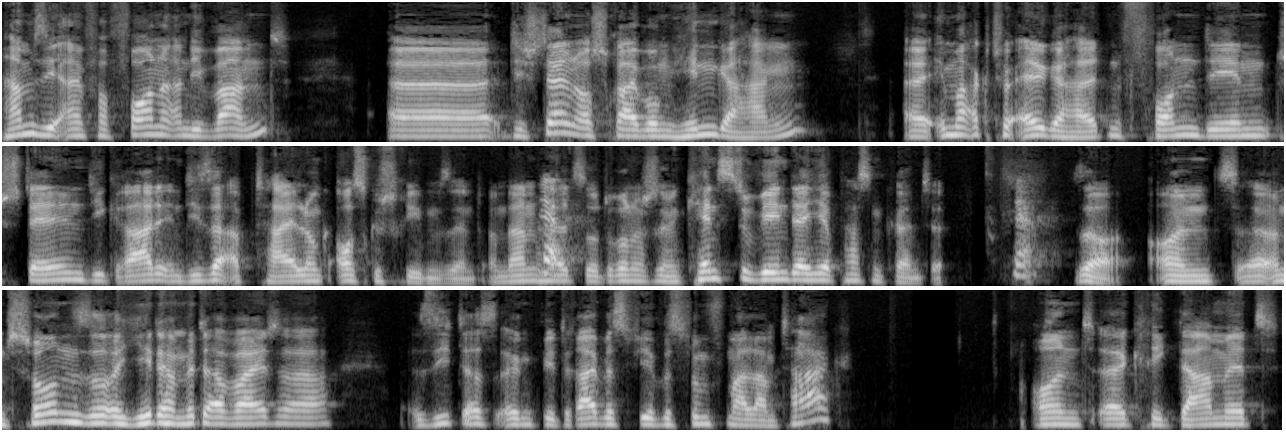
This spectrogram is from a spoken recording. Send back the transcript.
haben sie einfach vorne an die Wand äh, die Stellenausschreibungen hingehangen, äh, immer aktuell gehalten von den Stellen, die gerade in dieser Abteilung ausgeschrieben sind. Und dann ja. halt so drunter stehen, kennst du wen, der hier passen könnte? Ja. So, und, äh, und schon so jeder Mitarbeiter sieht das irgendwie drei bis vier bis fünf Mal am Tag und äh, kriegt damit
